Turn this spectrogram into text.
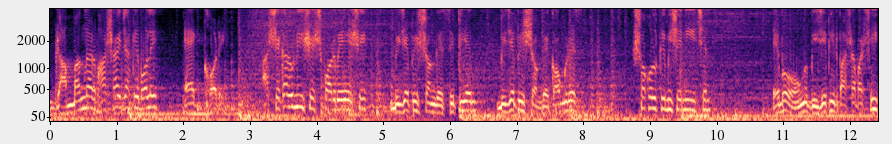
গ্রাম বাংলার ভাষায় যাকে বলে, এক ঘরে। আর সে কারণেই শেষ পর্বে এসে বিজেপির সঙ্গে সিপিএম, বিজেপির সঙ্গে কংগ্রেস সকলকে মিশে নিয়েছেন এবং বিজেপির পাশাপাশি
